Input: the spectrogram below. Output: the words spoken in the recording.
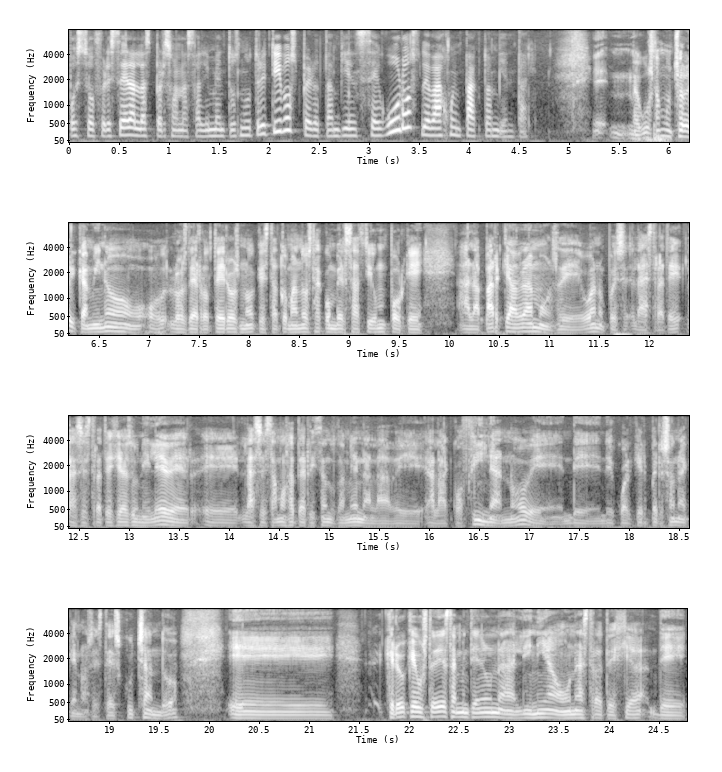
Pues ofrecer a las personas alimentos nutritivos, pero también seguros de bajo impacto ambiental. Eh, me gusta mucho el camino o los derroteros ¿no? que está tomando esta conversación porque a la par que hablamos de bueno pues las estrategias de Unilever eh, las estamos aterrizando también a la de a la cocina ¿no? de, de, cualquier persona que nos esté escuchando eh, creo que ustedes también tienen una línea o una estrategia de,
